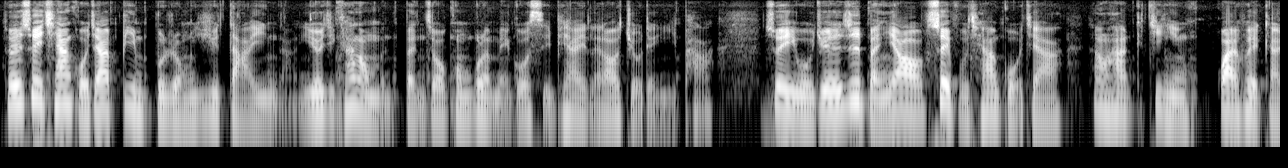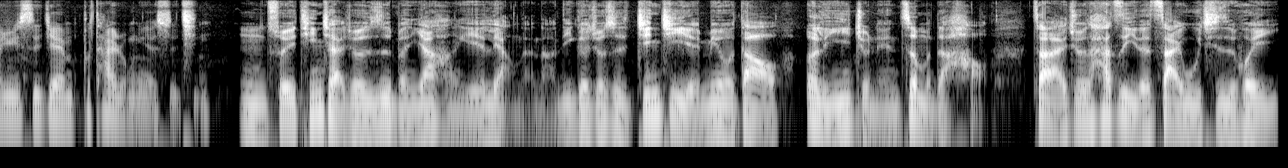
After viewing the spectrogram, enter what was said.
所以所以其他国家并不容易去答应啊。尤其看到我们本周公布了美国 CPI 来到九点一帕，所以我觉得日本要说服其他国家让它进行外汇干预是件不太容易的事情。嗯，所以听起来就是日本央行也两难啊。一个就是经济也没有到二零一九年这么的好，再来就是他自己的债务其实会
